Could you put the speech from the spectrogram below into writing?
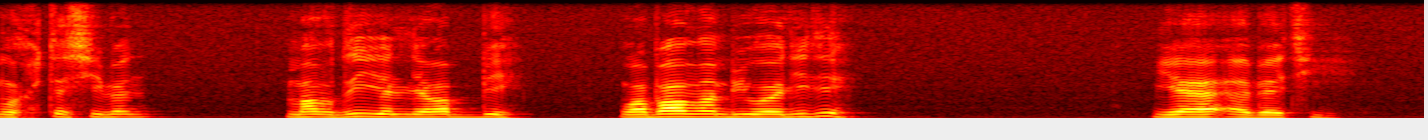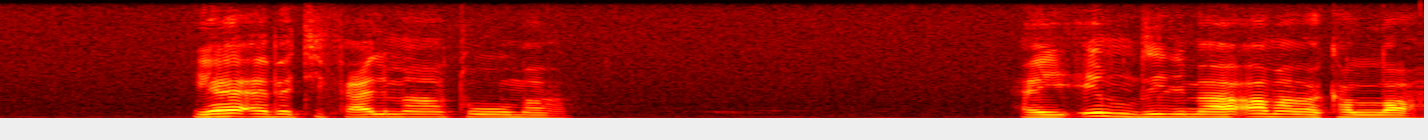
محتسبا مرضيا لربه وبرا بوالده. يا أبتي يا أبت افعل ما تومر أي امضي لما أمرك الله.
